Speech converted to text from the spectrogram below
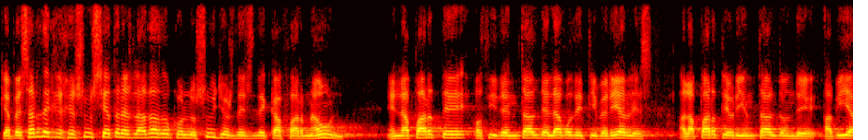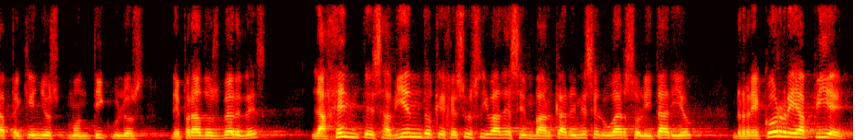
que a pesar de que Jesús se ha trasladado con los suyos desde Cafarnaún, en la parte occidental del lago de Tiberiales, a la parte oriental donde había pequeños montículos de prados verdes, la gente, sabiendo que Jesús iba a desembarcar en ese lugar solitario, recorre a pie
